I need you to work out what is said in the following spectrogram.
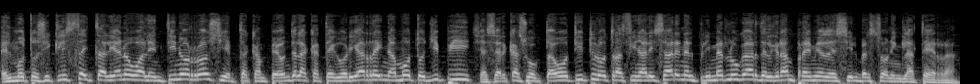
El motociclista italiano Valentino Rossi, heptacampeón de la categoría Reina MotoGP, se acerca a su octavo título tras finalizar en el primer lugar del Gran Premio de Silverstone, Inglaterra.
